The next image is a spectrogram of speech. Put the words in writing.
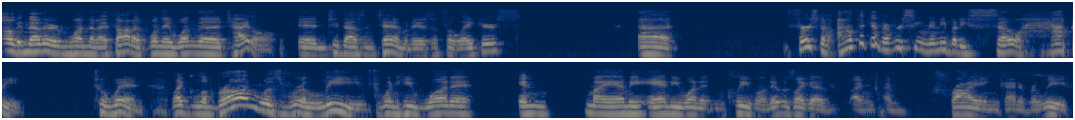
oh, another one that I thought of when they won the title in 2010 when he was with the Lakers. Uh, first off, I don't think I've ever seen anybody so happy to win. Like LeBron was relieved when he won it in Miami and he won it in Cleveland. It was like a I'm, I'm crying kind of relief.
